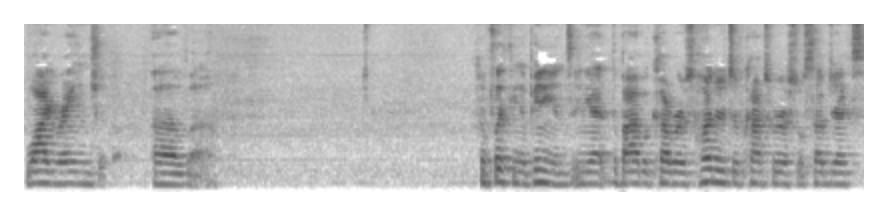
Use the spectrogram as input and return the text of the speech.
wide range of uh, conflicting opinions, and yet the Bible covers hundreds of controversial subjects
